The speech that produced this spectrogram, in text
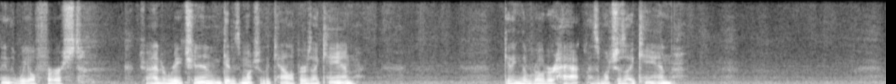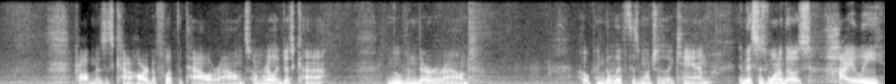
clean the wheel first. Try to reach in and get as much of the caliper as I can. Getting the rotor hat as much as I can. Problem is it's kind of hard to flip the towel around, so I'm really just kind of moving dirt around, hoping to lift as much as I can. And this is one of those highly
